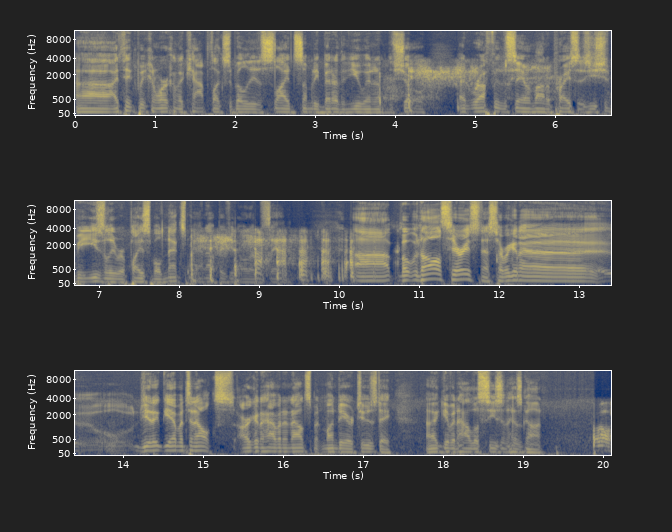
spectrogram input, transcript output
uh, I think we can work on the cap flexibility to slide somebody better than you in on the show at roughly the same amount of prices. You should be easily replaceable. Next man up, if you know what I'm saying. uh, but with all seriousness, are we gonna? Do you think the Edmonton Elks are going to have an announcement Monday or Tuesday, uh, given how the season has gone? Well,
